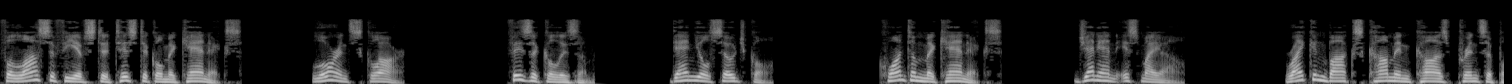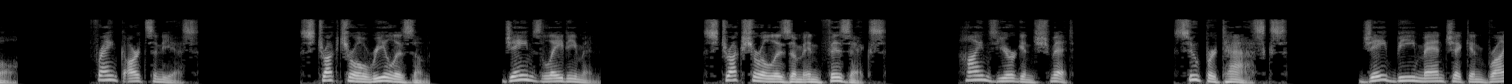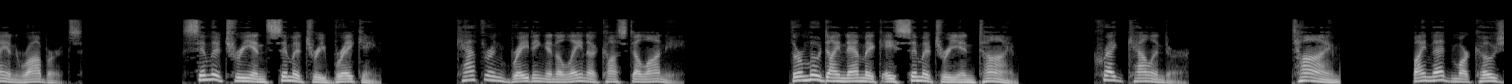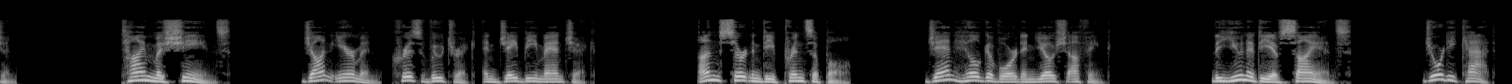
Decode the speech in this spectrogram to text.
Philosophy of Statistical Mechanics. Lawrence Sklar. Physicalism. Daniel Stoljar. Quantum mechanics. Jenann Ismael. Reichenbach's common cause principle. Frank Arntzenius Structural realism. James Ladyman. Structuralism in physics. Heinz Jürgen Schmidt. Supertasks. J. B. Manchak and Brian Roberts. Symmetry and symmetry breaking Catherine Brading and Elena Castellani. Thermodynamic asymmetry in time. Craig Callender. Time. By Ned Markosian. Time Machines. John Earman, Chris Wüthrich, and J. B. Manchak. Uncertainty Principle. Jan Hilgevoord and Jos Uffink. The Unity of Science. Jordi Cat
